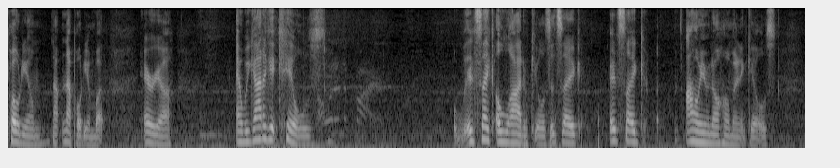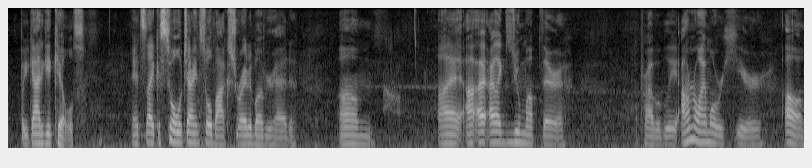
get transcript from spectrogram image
podium, not not podium, but area, and we gotta get kills. It's like a lot of kills. It's like, it's like, I don't even know how many kills, but you gotta get kills. It's like a soul giant soul box right above your head. Um, I I I like zoom up there. Probably. I don't know why I'm over here. Oh.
